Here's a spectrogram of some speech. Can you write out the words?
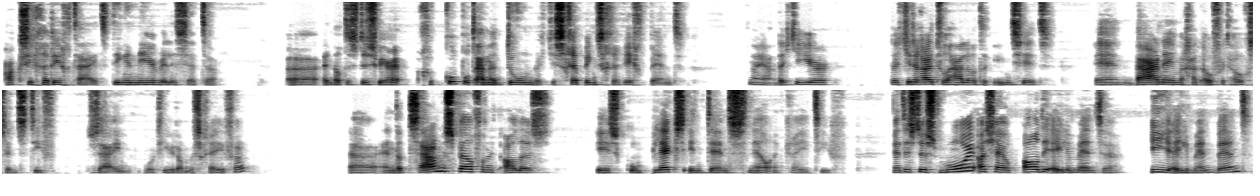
actiegerichtheid, dingen neer willen zetten. Uh, en dat is dus weer gekoppeld aan het doen, dat je scheppingsgericht bent. Nou ja, dat je hier, dat je eruit wil halen wat erin zit. En waarnemen gaat over het hoogsensitief zijn, wordt hier dan beschreven. Uh, en dat samenspel van dit alles is complex, intens, snel en creatief. het is dus mooi als jij op al die elementen in je element bent,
